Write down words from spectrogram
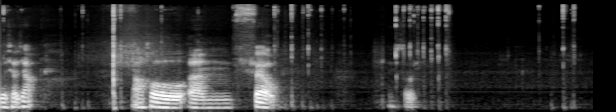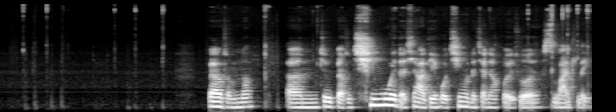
在下降，然后嗯，fell，sorry，fell 什么呢？嗯，就表示轻微的下跌或轻微的下降，或者说 slightly。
